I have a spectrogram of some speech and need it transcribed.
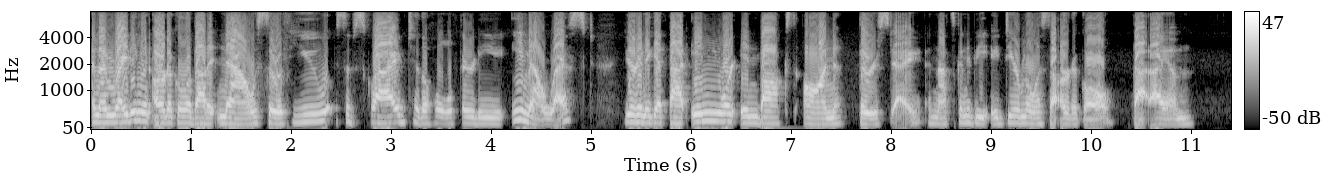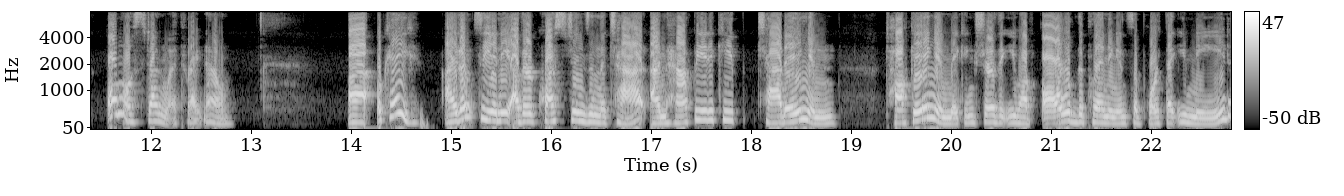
and I'm writing an article about it now. So if you subscribe to the Whole 30 email list, you're going to get that in your inbox on Thursday. And that's going to be a Dear Melissa article that I am almost done with right now. Uh, okay, I don't see any other questions in the chat. I'm happy to keep chatting and talking and making sure that you have all of the planning and support that you need.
